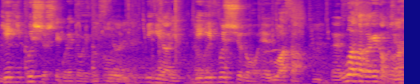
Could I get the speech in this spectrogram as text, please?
激プッシュしてくれております、いきなり。激プッシュの、えー噂、えー噂だけかもしれない。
